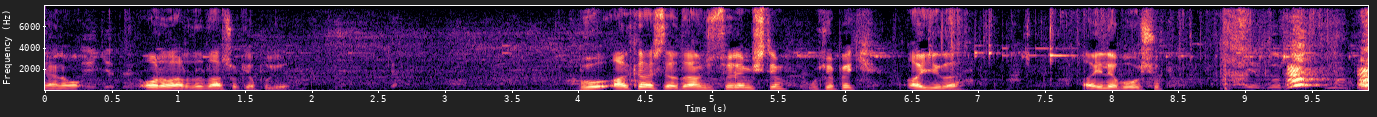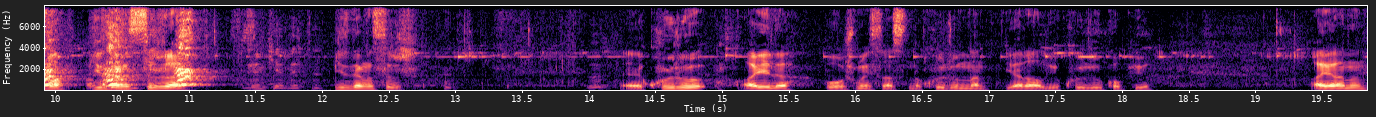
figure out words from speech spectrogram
yani o, Ege'de? oralarda daha çok yapılıyor. Bu arkadaşlar daha önce söylemiştim. Bu köpek ayıyla ayıyla boğuşup Hayır dur. ama birden ısırır ha. Bizim kedi. Birden ısırır. Ee, kuyruğu ayıyla boğuşma esnasında kuyruğundan yara alıyor. Kuyruğu kopuyor. Ayağının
